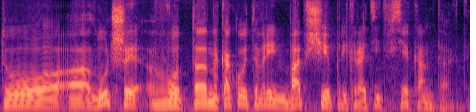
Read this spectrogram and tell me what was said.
то а, лучше вот а, на какое-то время вообще прекратить все контакты.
